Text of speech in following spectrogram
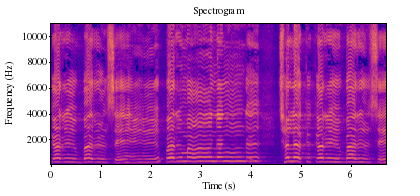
कर बरसे परमानंद छलक कर बरसे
